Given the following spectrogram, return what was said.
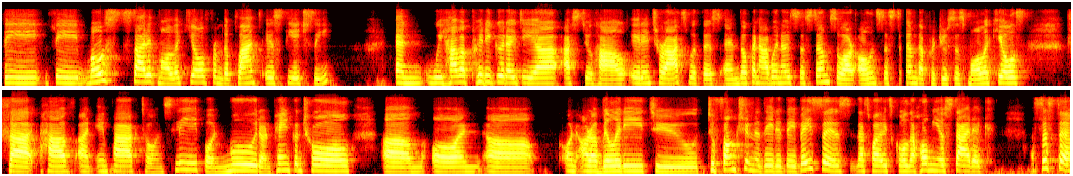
the the most cited molecule from the plant is THC and we have a pretty good idea as to how it interacts with this endocannabinoid system, so our own system that produces molecules that have an impact on sleep, on mood, on pain control, um, on uh, on our ability to to function on a day-to-day basis. That's why it's called a homeostatic system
